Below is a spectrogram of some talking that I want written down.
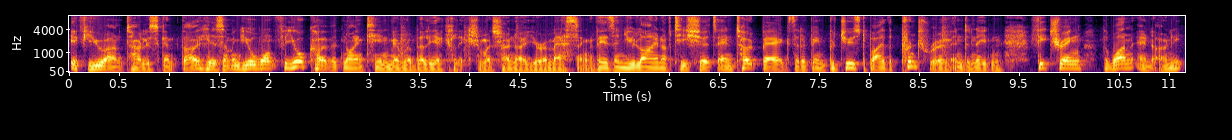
If you aren't totally skint though, here's something you'll want for your COVID 19 memorabilia collection, which I know you're amassing. There's a new line of t shirts and tote bags that have been produced by the Print Room in Dunedin, featuring the one and only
